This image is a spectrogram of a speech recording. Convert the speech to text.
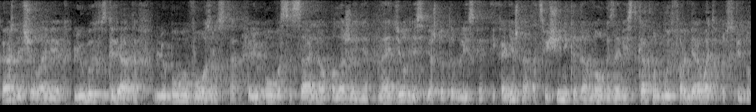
каждый человек любых взглядов, любого возраста, любого социального положения найдет для себя что-то близкое. И, конечно, от священника, да, много зависит, как он будет формировать эту среду.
